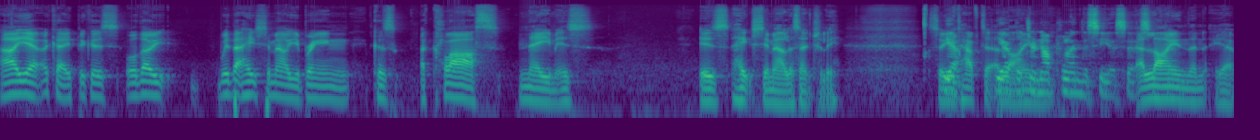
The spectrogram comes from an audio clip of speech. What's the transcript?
Ah, uh, yeah, okay. Because although with that HTML, you're bringing because a class name is is HTML essentially. So you'd have to align. Yeah, but you're not pulling the CSS. Align the yeah.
